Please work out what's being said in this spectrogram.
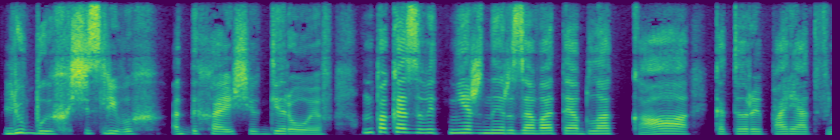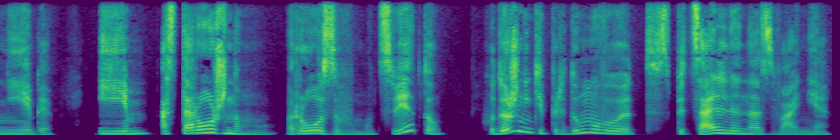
любых счастливых отдыхающих героев. Он показывает нежные розоватые облака, которые парят в небе. И осторожному розовому цвету художники придумывают специальное название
